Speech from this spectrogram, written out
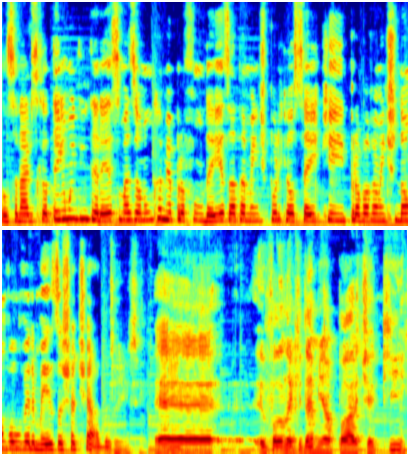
São cenários que eu tenho muito interesse, mas eu nunca me aprofundei exatamente porque eu sei que provavelmente não vão ver mesa chateada. Sim, sim. É, eu falando aqui da minha parte aqui,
